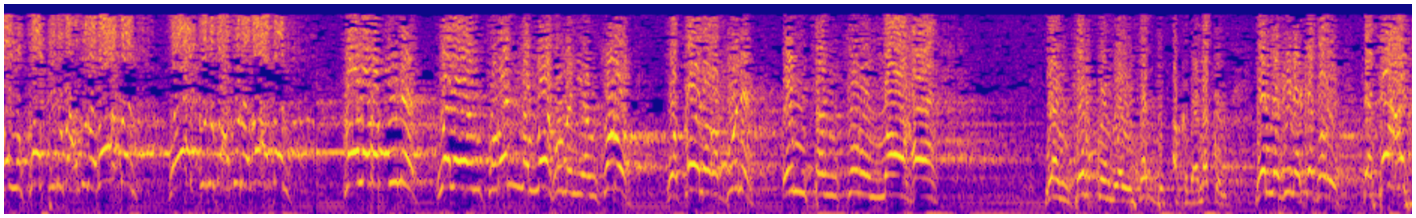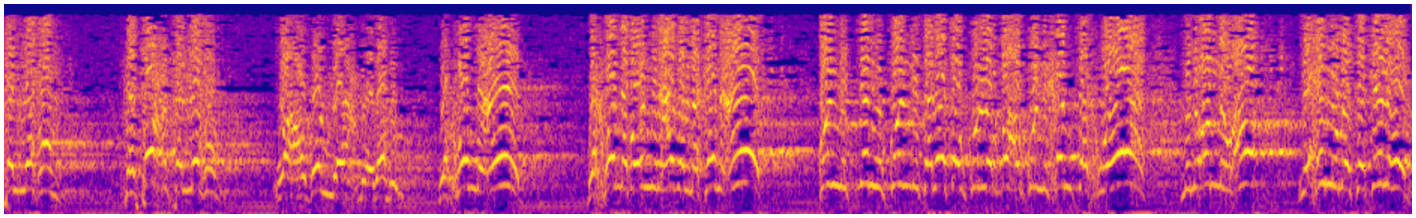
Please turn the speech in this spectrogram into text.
ويقاتل بعضنا بعضا ويأكل بعضنا بعضا. قال ربنا ولا ينصرن الله من ينصره. وقال ربنا إن تنصروا الله ينصركم ويثبت أقدامكم. والذين كفروا فتعسا لهم فتعسا لهم وأضل أعمالهم. يا اخوانا عيب. يا اخوانا بقول من هذا المكان عيب. كل اثنين وكل ثلاثة وكل أربعة وكل خمسة أخوات من أم وأب يحلوا مساكنهم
